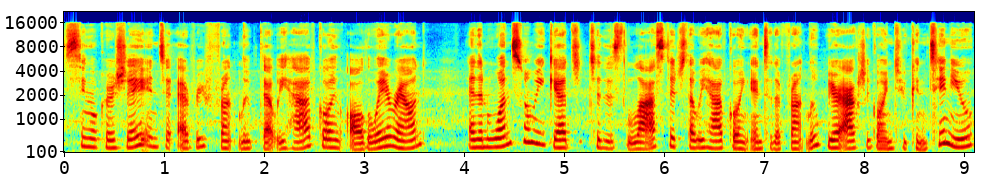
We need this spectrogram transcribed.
single crochet into every front loop that we have going all the way around. And then once when we get to this last stitch that we have going into the front loop, we are actually going to continue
